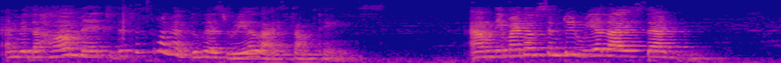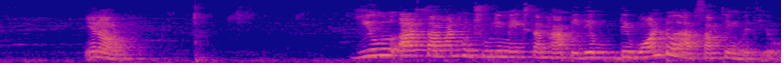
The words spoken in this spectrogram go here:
And with the Hermit, this is someone who has realized some things. And they might have simply realized that, you know, you are someone who truly makes them happy. They, they want to have something with you.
